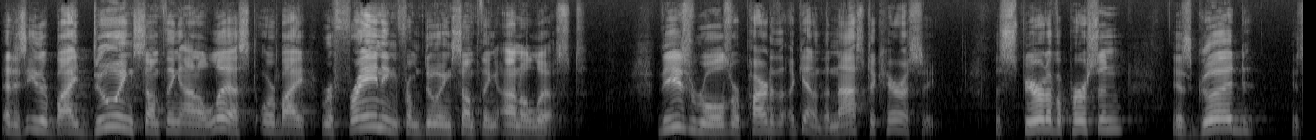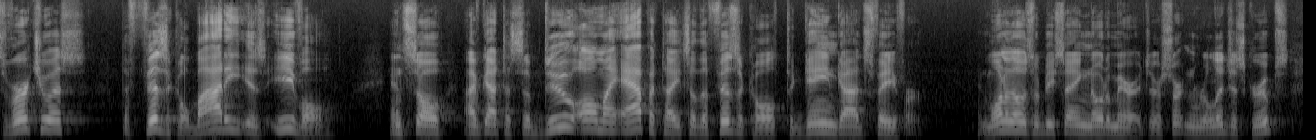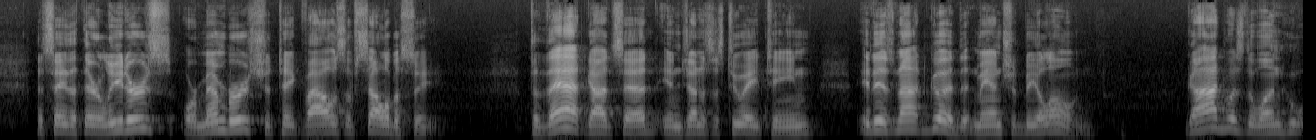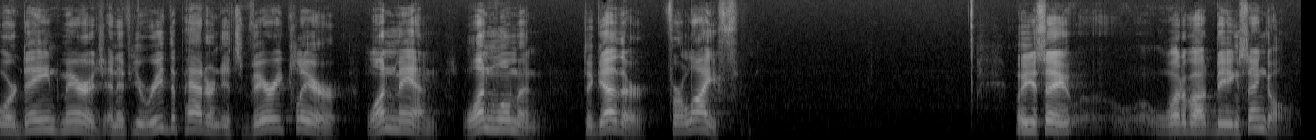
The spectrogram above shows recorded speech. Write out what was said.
That is, either by doing something on a list or by refraining from doing something on a list. These rules were part of, the, again, the Gnostic heresy. The spirit of a person is good, it's virtuous, the physical body is evil. And so I've got to subdue all my appetites of the physical to gain God's favor. And one of those would be saying no to marriage. There are certain religious groups that say that their leaders or members should take vows of celibacy. To that, God said in Genesis 2:18, "It is not good that man should be alone." God was the one who ordained marriage. And if you read the pattern, it's very clear one man, one woman, together for life. Well, you say, what about being single?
